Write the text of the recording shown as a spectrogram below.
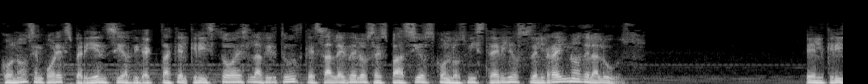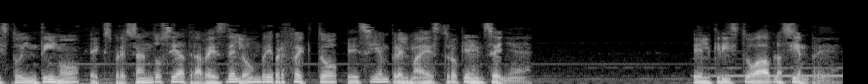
conocen por experiencia directa que el Cristo es la virtud que sale de los espacios con los misterios del reino de la luz. El Cristo íntimo, expresándose a través del hombre perfecto, es siempre el Maestro que enseña. El Cristo habla siempre.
